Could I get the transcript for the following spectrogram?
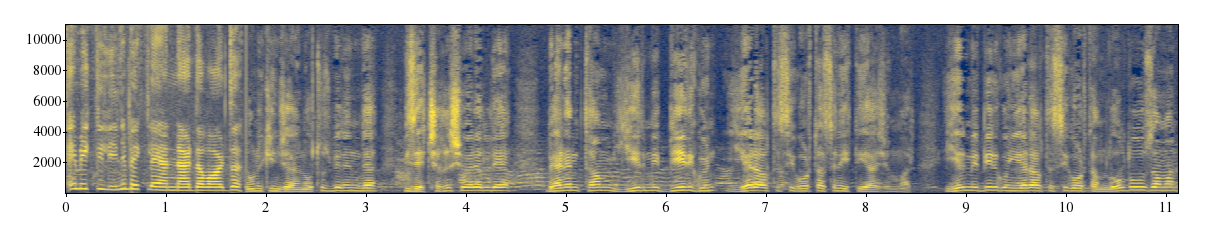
emekliliğini bekleyenler de vardı. 12. ayın 31'inde bize çıkış verildi. Benim tam 21 gün yeraltı sigortasına ihtiyacım var. 21 gün yeraltı sigortam olduğu zaman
